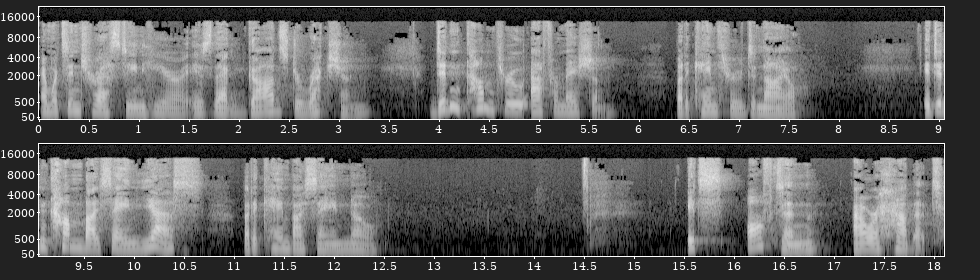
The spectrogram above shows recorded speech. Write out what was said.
And what's interesting here is that God's direction didn't come through affirmation, but it came through denial. It didn't come by saying yes, but it came by saying no. It's often our habit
